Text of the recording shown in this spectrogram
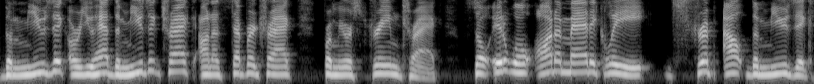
the music, or you have the music track on a separate track from your stream track. So it will automatically strip out the music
